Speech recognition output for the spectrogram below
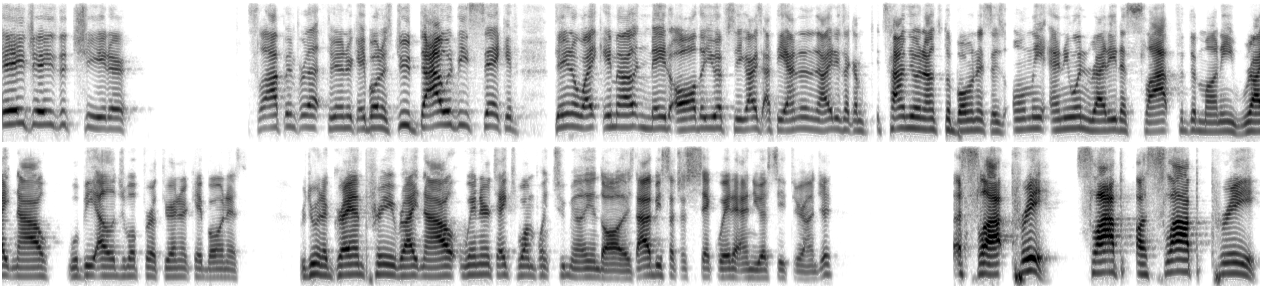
AJ's the cheater. Slapping for that 300K bonus. Dude, that would be sick if Dana White came out and made all the UFC guys at the end of the night. He's like, it's time to announce the bonus. Is Only anyone ready to slap for the money right now will be eligible for a 300K bonus. We're doing a Grand Prix right now. Winner takes $1.2 million. That would be such a sick way to end UFC 300. A slap pre. Slap, a slap pre.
